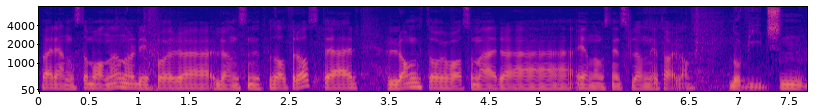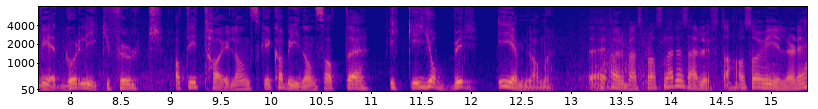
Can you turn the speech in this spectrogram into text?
hver eneste måned når de får eh, lønnen sin utbetalt fra oss, det er langt over hva som er eh, gjennomsnittslønnen i Thailand. Norwegian vedgår like fullt at de thailandske kabinansatte ikke jobber i hjemlandet. Arbeidsplassen deres er lufta, og så hviler de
